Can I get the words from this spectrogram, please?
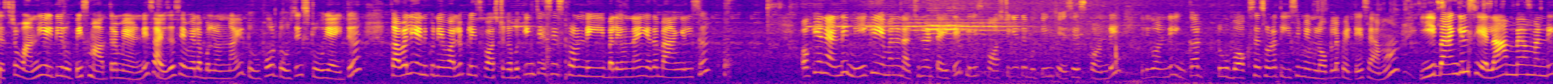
జస్ట్ వన్ ఎయిటీ రూపీస్ మాత్రమే అండి. సైజెస్ అవైలబుల్ ఉన్నాయి two four two six two eight. కావాలి అనుకునే వాళ్ళు ప్లీజ్ ఫాస్ట్గా బుకింగ్ చేసేసుకోండి. భలే ఉన్నాయి కదా బ్యాంగిల్స్. ఓకేనా అండి? మీకు ఏమైనా నచ్చినట్టయితే ప్లీజ్ ఫాస్ట్గా అయితే బుకింగ్ చేసేసుకోండి. ఇదిగోండి ఇంకా టూ బాక్సెస్ కూడా తీసి మేము లోపల పెట్టేశాము. ఈ బ్యాంగిల్స్ ఎలా అమ్మామండి?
